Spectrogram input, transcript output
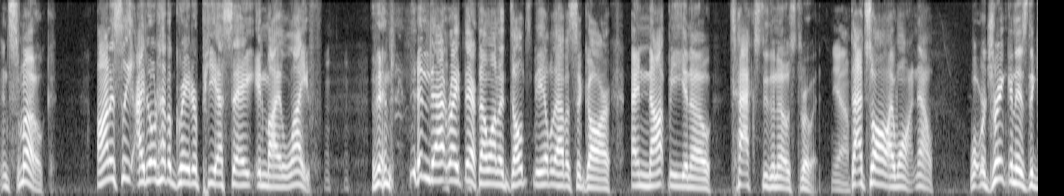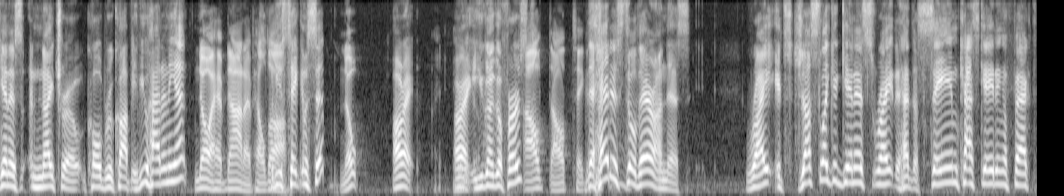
and smoke. Honestly, I don't have a greater PSA in my life than, than that right there. I want adults to be able to have a cigar and not be, you know, taxed through the nose through it. Yeah. That's all I want. Now, what we're drinking is the Guinness Nitro cold brew coffee. Have you had any yet? No, I have not. I've held have off. You taken a sip? Nope. All right. All right. You gonna go first? I'll I'll take the head is still there on this right? It's just like a Guinness, right? It had the same cascading effect,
